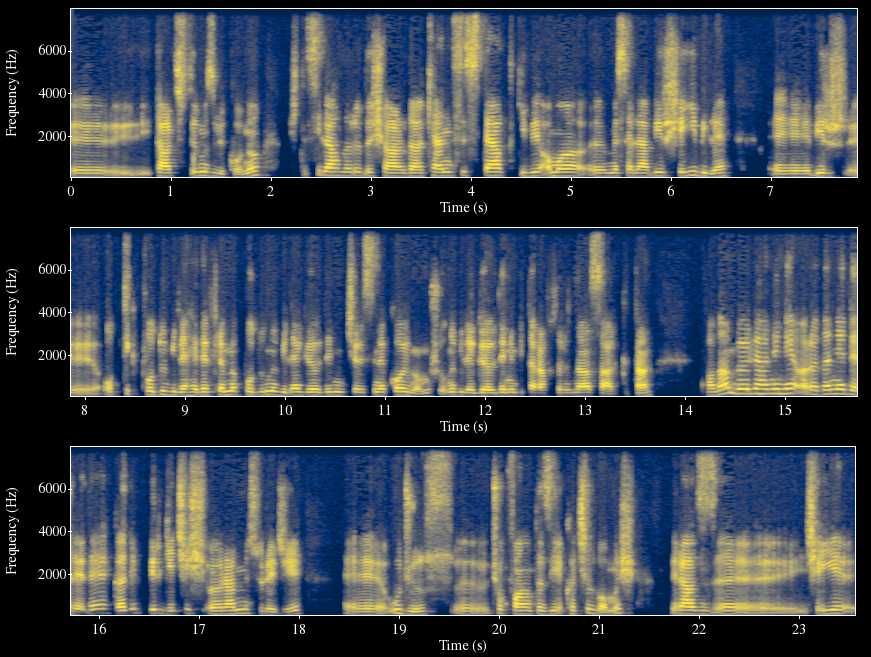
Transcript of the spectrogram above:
e, tartıştığımız bir konu. İşte silahları dışarıda, kendisi stealth gibi ama e, mesela bir şeyi bile bir optik podu bile, hedefleme podunu bile gövdenin içerisine koymamış. Onu bile gövdenin bir taraflarından sarkıtan falan böyle hani ne arada ne derede garip bir geçiş öğrenme süreci. E, ucuz, e, çok fantaziye kaçılmamış biraz e, şeyi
